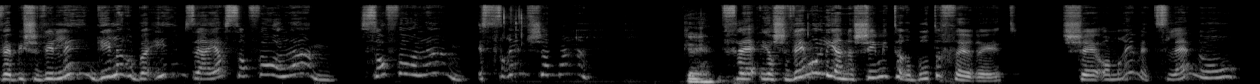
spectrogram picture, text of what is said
ובשבילי גיל 40 זה היה סוף העולם, סוף העולם, 20 שנה. כן. ויושבים מולי אנשים מתרבות אחרת שאומרים אצלנו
